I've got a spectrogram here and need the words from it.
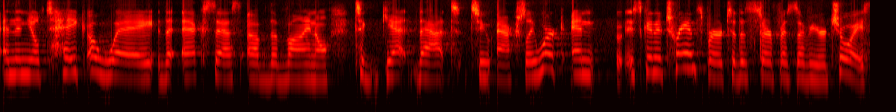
and then you'll take away the excess of the vinyl to get that to actually work. And it's going to transfer to the surface of your choice.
